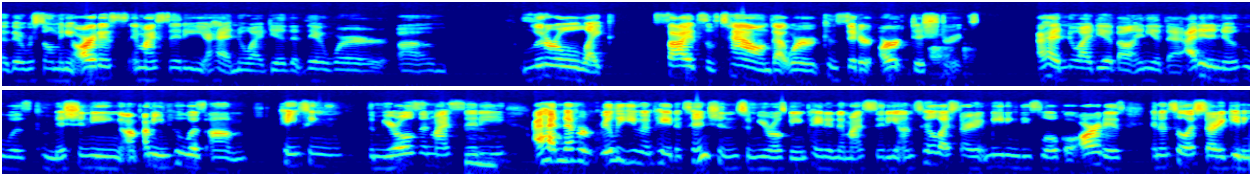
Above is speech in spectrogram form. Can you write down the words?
that there were so many artists in my city. I had no idea that there were um, literal like sides of town that were considered art districts. I had no idea about any of that. I didn't know who was commissioning. Um, I mean, who was um painting the murals in my city. I had never really even paid attention to murals being painted in my city until I started meeting these local artists and until I started getting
